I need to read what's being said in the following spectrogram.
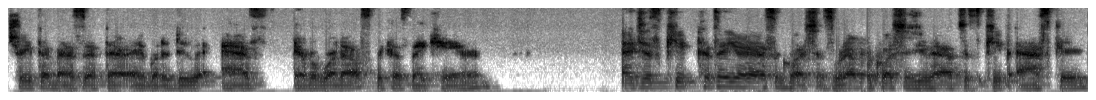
Treat them as if they're able to do as everyone else because they can. And just keep continue asking questions. Whatever questions you have, just keep asking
